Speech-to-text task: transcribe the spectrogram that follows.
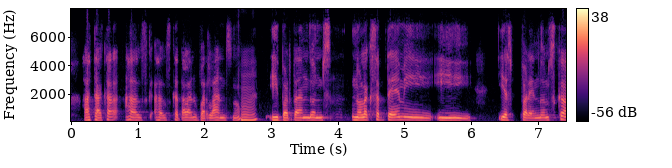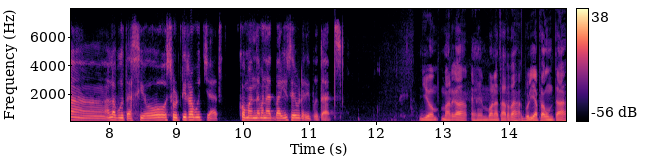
Ataca als, als catalanoparlants, no? Mm. I, per tant, doncs, no l'acceptem i, i, i esperem doncs, que a la votació surti rebutjat, com han demanat diversos eurodiputats. Jo, Marga, eh, bona tarda. Et volia preguntar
